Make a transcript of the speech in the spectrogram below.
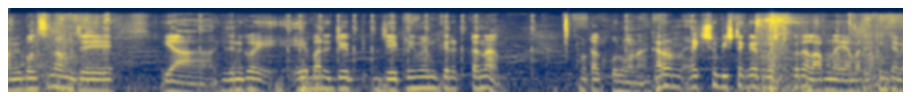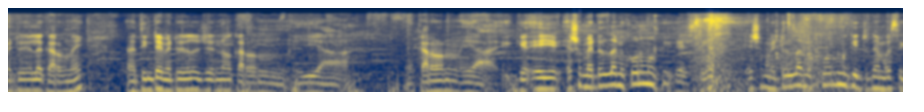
আমি বলছিলাম যে, ইয়া, কি জানি এবারে যে যে প্রিমিয়াম ক্যারেটটা না, ওটা খুলবো না। কারণ একশো বিশ টাকা ওয়েস্ট করে লাভ নাই এই তিনটা মেটেরিয়ালের কারণে। তিনটা মেটেরিয়ালের জন্য, কারণ, ইয়া কারণ এই এসব মেটেরিয়াল আমি করব কি গাইস ঠিক আছে? এসব মেটেরিয়াল আমি করব কি, যদি আমার কাছে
